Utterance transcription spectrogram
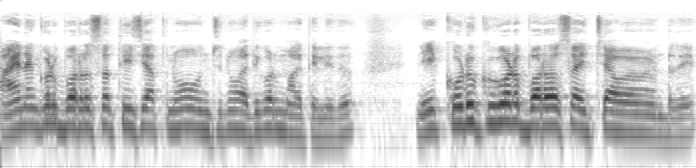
ఆయనకు కూడా భరోసా తీసేస్తున్నావు ఉంచునో అది కూడా మాకు తెలీదు. నీ కొడుకు కూడా భరోసా ఇచ్చావు ఉంటుంది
